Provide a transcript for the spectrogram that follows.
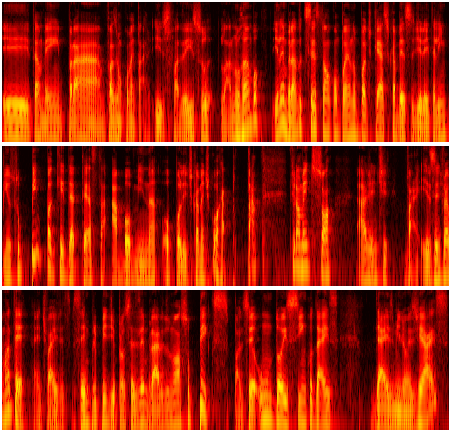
e também para fazer um comentário. Isso, fazer isso lá no Rumble. E lembrando que vocês estão acompanhando o podcast Cabeça Direita Limpinho, supimpa que detesta, abomina o politicamente correto, tá? Finalmente, só a gente vai. Esse a gente vai manter. A gente vai sempre pedir para vocês lembrarem do nosso Pix. Pode ser 1, 2, 5, 10, 10 milhões de reais.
